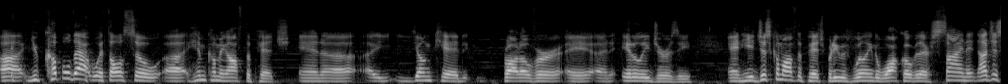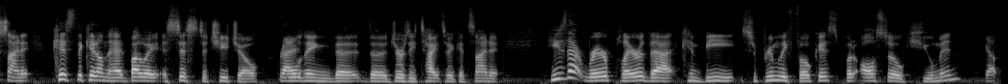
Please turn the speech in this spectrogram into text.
Uh, you couple that with also uh, him coming off the pitch and uh, a young kid brought over a, an Italy jersey. And he had just come off the pitch, but he was willing to walk over there, sign it, not just sign it, kiss the kid on the head. By the way, assist to Chicho, Right. holding the, the jersey tight so he could sign it. He's that rare player that can be supremely focused, but also human. Yep.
